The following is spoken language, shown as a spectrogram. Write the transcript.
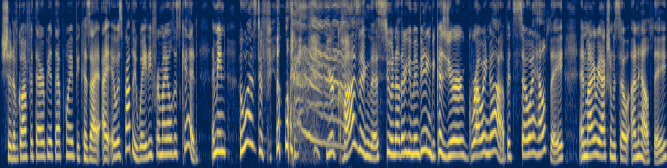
should have gone for therapy at that point because I, I it was probably weighty for my oldest kid. I mean, who has to feel like you're causing this to another human being because you're growing up? It's so healthy, and my reaction was so unhealthy.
